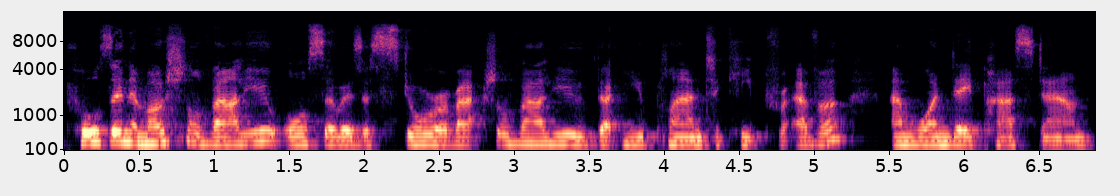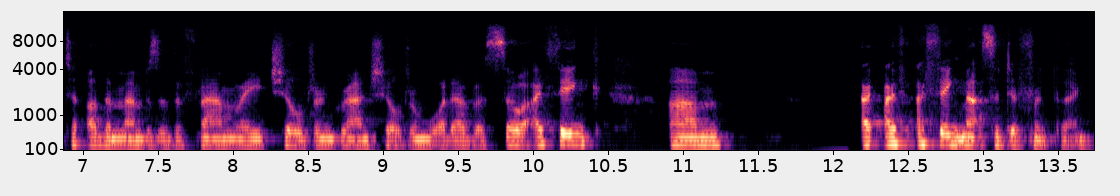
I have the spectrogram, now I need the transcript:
pulls in emotional value also as a store of actual value that you plan to keep forever and one day pass down to other members of the family children grandchildren whatever so i think um, I, I, think that's a different thing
